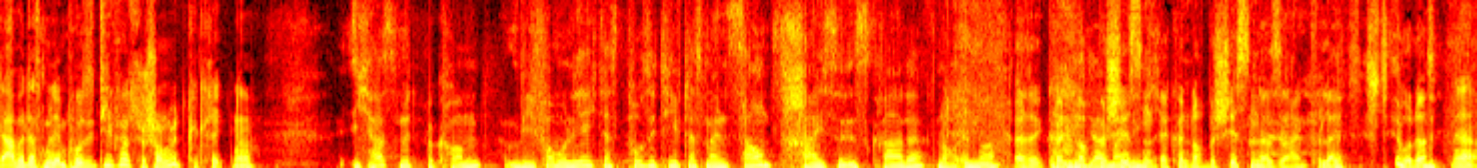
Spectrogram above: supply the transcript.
Ja, aber das mit dem Positiv hast du schon mitgekriegt, ne? Ich habe es mitbekommen. Wie formuliere ich das positiv, dass mein Sound scheiße ist gerade? Noch immer. Also er könnte noch beschissen, er könnte noch beschissener sein, vielleicht, Stimmt. oder? Ja.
